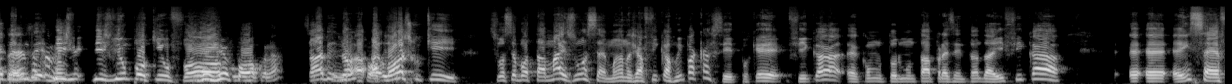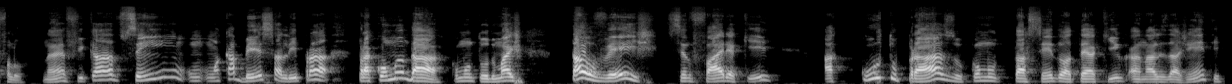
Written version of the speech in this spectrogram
é, desvia, desvia um pouquinho o foco. Desvia o foco, né? Sabe? Não, um pouco. lógico que se você botar mais uma semana, já fica ruim pra cacete, porque fica, é, como todo mundo tá apresentando aí, fica é, é, é encéfalo, né? Fica sem um- uma cabeça ali pra pra comandar como um todo. Mas talvez, sendo Fire aqui, curto prazo, como tá sendo até aqui a análise da gente,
